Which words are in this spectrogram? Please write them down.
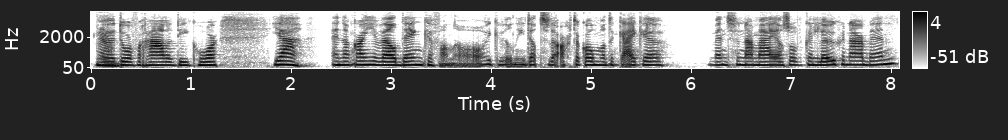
Ja. uh, door verhalen die ik hoor. Ja, en dan kan je wel denken van oh, ik wil niet dat ze erachter komen. Want dan kijken mensen naar mij alsof ik een leugenaar ben.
